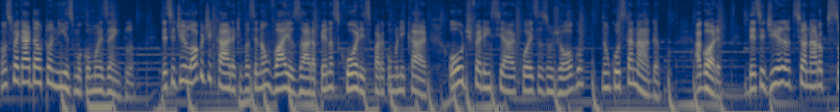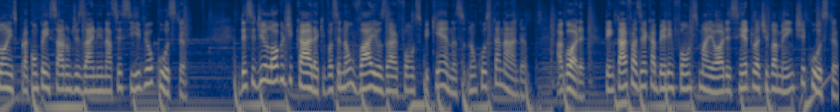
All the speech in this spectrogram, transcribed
Vamos pegar daltonismo como exemplo. Decidir logo de cara que você não vai usar apenas cores para comunicar ou diferenciar coisas no jogo não custa nada. Agora, decidir adicionar opções para compensar um design inacessível custa. Decidir logo de cara que você não vai usar fontes pequenas não custa nada. Agora, tentar fazer caber em fontes maiores retroativamente custa.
